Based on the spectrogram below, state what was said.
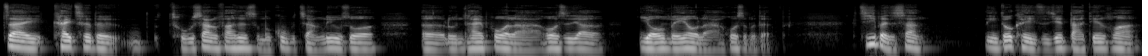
在开车的途上发生什么故障，例如说呃轮胎破啦，或是要油没有啦或什么的，基本上你都可以直接打电话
